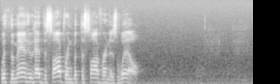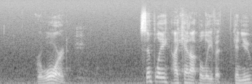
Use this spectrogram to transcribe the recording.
with the man who had the sovereign, but the sovereign as well. Reward. Simply, I cannot believe it. Can you?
